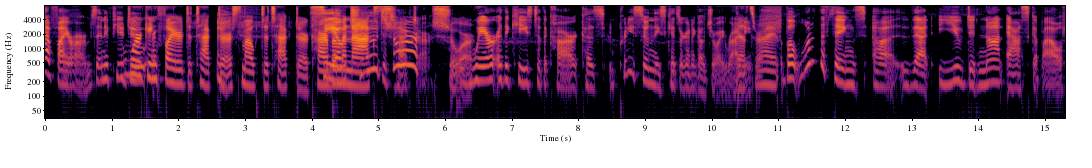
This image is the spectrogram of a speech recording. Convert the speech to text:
have firearms? And if you do, Working fire detector, smoke detector, carbon CO2 monoxide. Detector. sure. where are the keys to the car? Because pretty soon these kids are going to go joyriding. That's right. But one of the things uh, that you did not ask about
